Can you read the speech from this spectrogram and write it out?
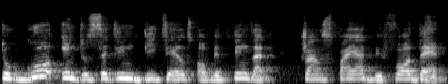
to go into certain details of the things that transpired before then.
